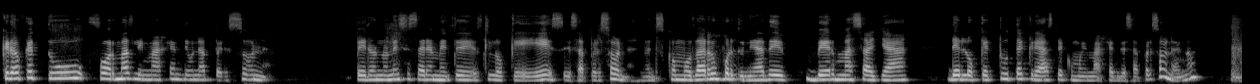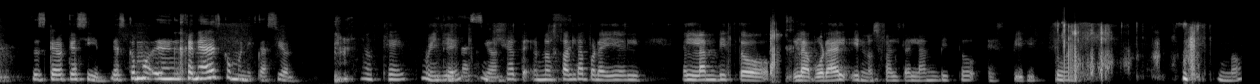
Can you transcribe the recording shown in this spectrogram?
creo que tú formas la imagen de una persona, pero no necesariamente es lo que es esa persona, ¿no? Es como dar la oportunidad de ver más allá de lo que tú te creaste como imagen de esa persona, ¿no? Entonces creo que sí, es como, en general es comunicación. Ok, muy bien. Fíjate, nos falta por ahí el, el ámbito laboral y nos falta el ámbito espiritual, ¿no?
